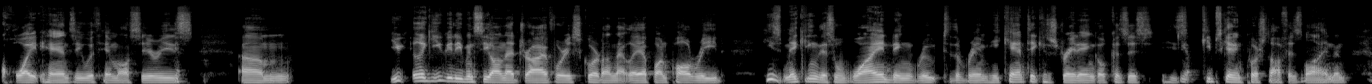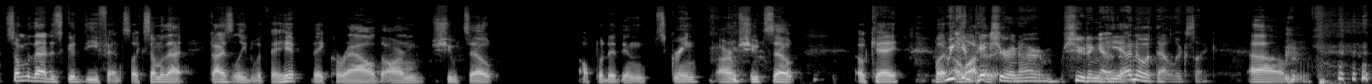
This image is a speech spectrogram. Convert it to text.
quite handsy with him all series. Um, you like you could even see on that drive where he scored on that layup on Paul Reed he's making this winding route to the rim. He can't take a straight angle because he yep. keeps getting pushed off his line. And some of that is good defense. Like some of that guys lead with the hip, they corral, the arm shoots out. I'll put it in screen. Arm shoots out. Okay. But we can picture an arm shooting out. Yeah. I know what that looks like. Um,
